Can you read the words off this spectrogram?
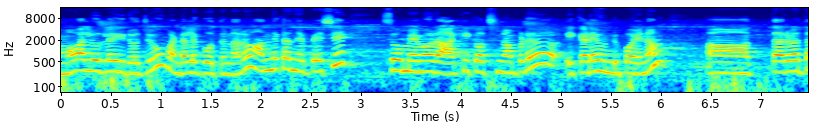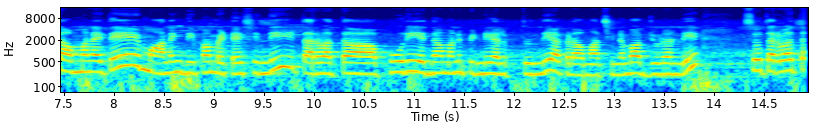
అమ్మ వాళ్ళ ఊర్లో ఈరోజు వంటలకు పోతున్నారు. అందుకని చెప్పేసి సో మేము రాఖీకి వచ్చినప్పుడు ఇక్కడే ఉండిపోయినాం. ఆ, తర్వాత అమ్మనైతే మార్నింగ్ దీపం పెట్టేసింది. తర్వాత పూరి వేద్దామని పిండి కలుపుతుంది. అక్కడ మా చిన్న బాబు చూడండి. సో తర్వాత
